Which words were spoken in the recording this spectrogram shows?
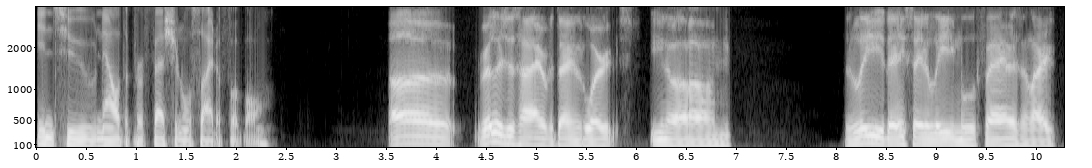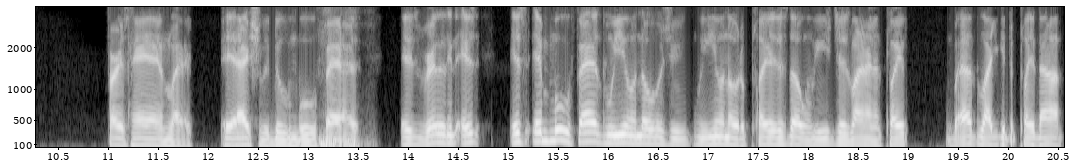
into now the professional side of football? Uh, really just how everything works. You know, um, the league, they say the league move fast and like firsthand, like it actually do move fast. it's really, it's, it's, it moves fast when you don't know what you, when you don't know the players and stuff, when you just learn to play but after like you get to play down,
